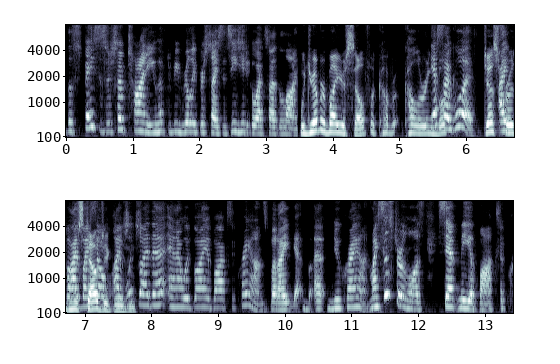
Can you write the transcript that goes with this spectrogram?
the spaces are so tiny. You have to be really precise. It's easy to go outside the line. Would you ever buy yourself a cover, coloring Yes, book? Yes, I would. Just for nostalgic myself, I would buy that, and I would buy a box of crayons. But I a new crayon. My sister-in-laws sent me a box of crayons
